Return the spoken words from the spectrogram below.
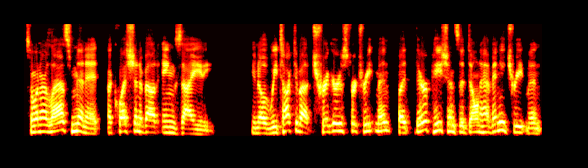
So, in our last minute, a question about anxiety. You know, we talked about triggers for treatment, but there are patients that don't have any treatment,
